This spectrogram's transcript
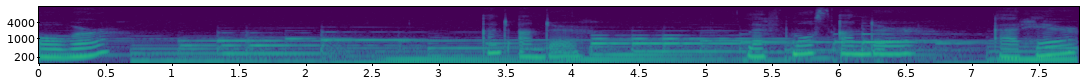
over and under. Leftmost under add hair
